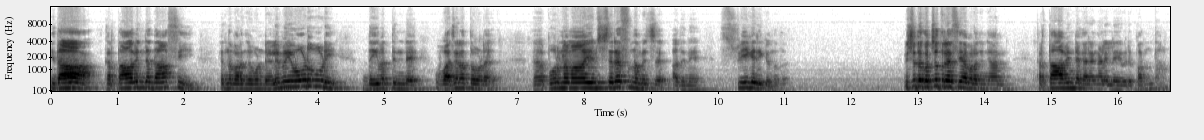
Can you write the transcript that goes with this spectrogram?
ഇതാ കർത്താവിന്റെ ദാസി എന്ന് പറഞ്ഞുകൊണ്ട് എളിമയോടുകൂടി ദൈവത്തിന്റെ വചനത്തോട് പൂർണമായും ശിരസ് നമിച്ച് അതിനെ സ്വീകരിക്കുന്നത്. വിശുദ്ധ കൊച്ചുത്രേസ്യ പറഞ്ഞു ഞാൻ കർത്താവിന്റെ കരങ്ങളിലെ ഒരു പന്താണ്.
